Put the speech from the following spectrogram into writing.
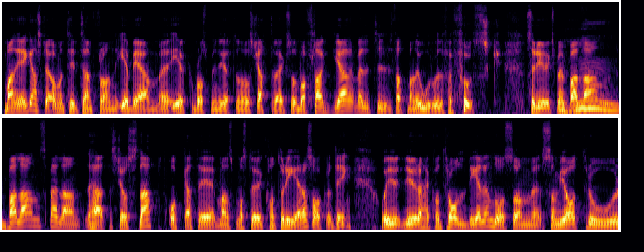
Man är ganska, om till exempel från EBM, Ekobrottsmyndigheten och Skatteverket, så, man flaggar väldigt tydligt för att man är orolig för fusk. Så det är liksom en balans, balans mellan det här att det ska gå snabbt och att det, man måste kontrollera saker och ting. Och det är ju den här kontrolldelen då som, som jag tror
